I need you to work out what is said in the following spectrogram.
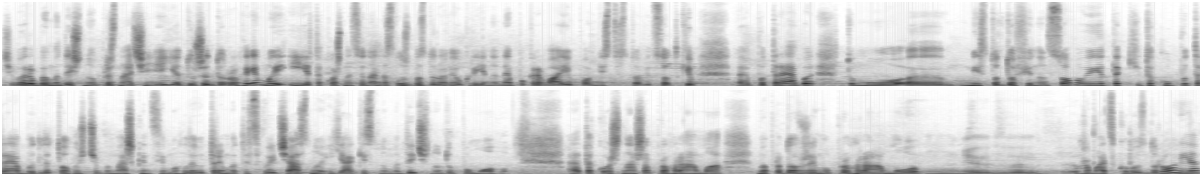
чи вироби медичного призначення є дуже дорогими, і також Національна служба здоров'я України не покриває повністю 100% е, потреби. Тому е, місто дофінансовує такі, таку потребу для того, щоб мешканці могли отримати своєчасну і якісну медичну допомогу. Також наша програма. Ми продовжуємо програму 嗯那个 громадського здоров'я.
